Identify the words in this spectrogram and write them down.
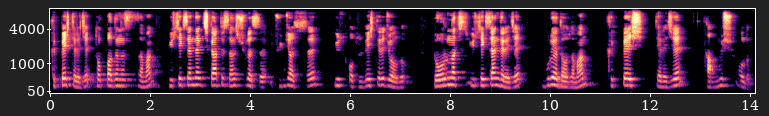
45 derece. Topladığınız zaman 180'den çıkartırsanız şurası 3. açısı 135 derece oldu. Doğrunun açısı 180 derece. Buraya da o zaman 45 derece kalmış oldu.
